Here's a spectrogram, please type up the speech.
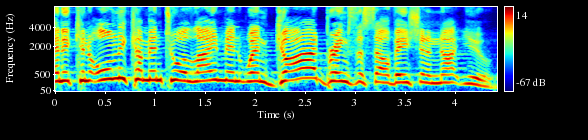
And it can only come into alignment when God brings the salvation and not you.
